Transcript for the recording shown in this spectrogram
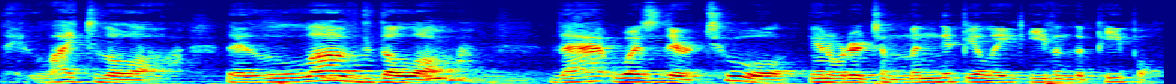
They liked the law, they loved the law. That was their tool in order to manipulate even the people.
